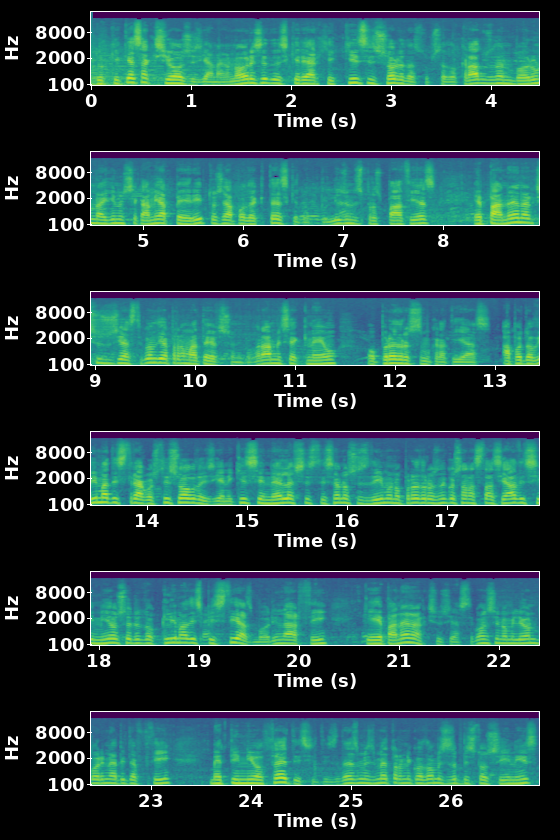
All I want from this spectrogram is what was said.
Οι τουρκικές αξιώσεις για αναγνώριση της κυριαρχικής ισότητας του ψευδοκράτους δεν μπορούν να γίνουν σε καμία περίπτωση αποδεκτές και το επιλύζουν τις προσπάθειες επανέναρξης ουσιαστικών διαπραγματεύσεων, υπογράμμισε εκ νέου ο πρόεδρος της Δημοκρατίας. Από το βήμα της 38η Γενική Συνέλευσης της Ένωσης Δήμων, ο πρόεδρος Νίκος Αναστασιάδης σημείωσε ότι το κλίμα δυσπιστίας μπορεί να αρθεί και η επανέναρξη ουσιαστικών συνομιλιών μπορεί να επιτευχθεί με την υιοθέτηση της δέσμης μέτρων οικοδόμησης εμπιστοσύνης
